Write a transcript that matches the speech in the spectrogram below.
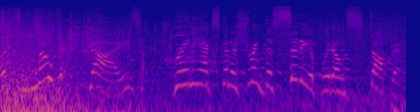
Let's move it, guys! Brainiac's gonna shrink the city if we don't stop him!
